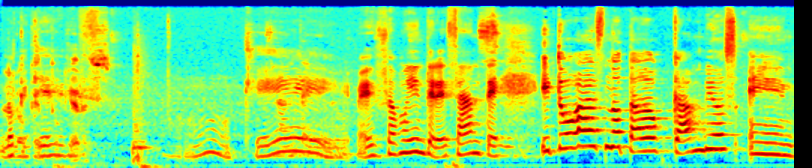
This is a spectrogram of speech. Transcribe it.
Lo lo, que que, tú quieres. Quieres. Oh, ok, Interesante. está muy interesante. Sí. ¿Y tú has notado cambios en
